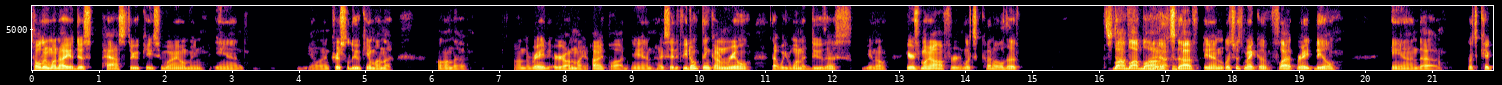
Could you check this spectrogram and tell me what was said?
told him what I had just passed through Kaycee, Wyoming, and you know, and Chris Ledoux came on the on the on the radio or on my iPod, and I said, if you don't think I'm real that we want to do this, you know, here's my offer. Let's cut all the blah blah blah Yeah. stuff, and let's just make a flat rate deal, and uh, let's kick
